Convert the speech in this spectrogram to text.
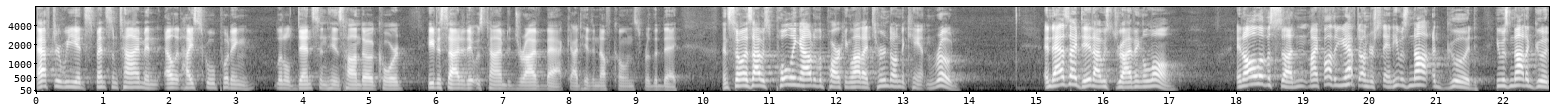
After we had spent some time in Ellet High School putting little dents in his Honda Accord, he decided it was time to drive back. I'd hit enough cones for the day. And so, as I was pulling out of the parking lot, I turned onto Canton Road. And as I did, I was driving along. And all of a sudden, my father, you have to understand, he was not a good, he was not a good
